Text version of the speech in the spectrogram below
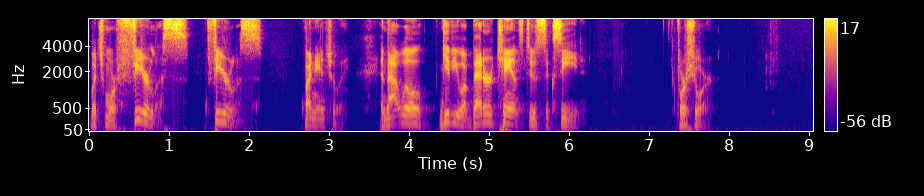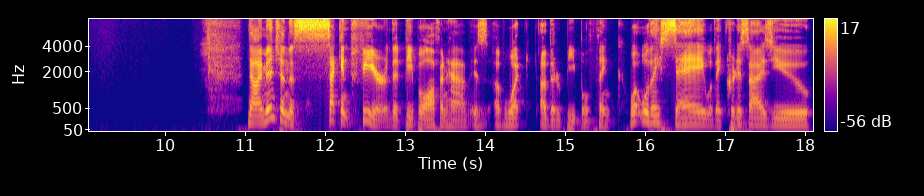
much more fearless, fearless financially. And that will give you a better chance to succeed for sure. Now, I mentioned the second fear that people often have is of what other people think. What will they say? Will they criticize you?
